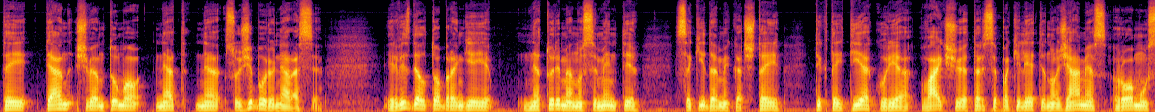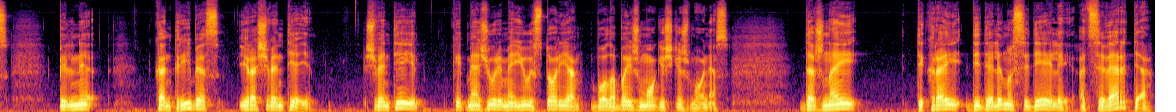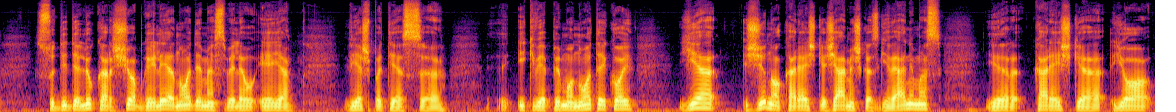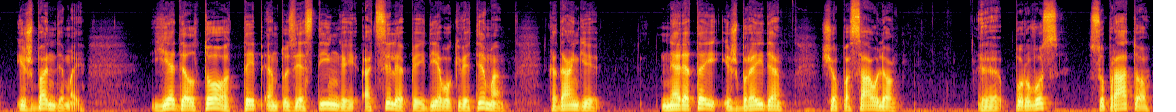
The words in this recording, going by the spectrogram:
tai ten šventumo net ne su žiburiu nerasi. Ir vis dėlto, brangieji, neturime nusiminti, sakydami, kad štai tik tai tie, kurie vaikščioja tarsi pakilėti nuo žemės, romus, pilni kantrybės, yra šventieji. Šventieji kaip mes žiūrime jų istoriją, buvo labai žmogiški žmonės. Dažnai tikrai dideli nusidėliai, atsivertę su dideliu karščiu apgailėję nuodėmės vėliau ėję viešpaties e, įkvėpimo nuotaikoj, jie žino, ką reiškia žemiškas gyvenimas ir ką reiškia jo išbandymai. Jie dėl to taip entuziastingai atsiliepia į Dievo kvietimą, kadangi neretai išbraidę šio pasaulio e, purvus suprato,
